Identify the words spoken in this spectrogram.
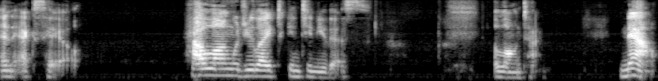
an exhale. How long would you like to continue this? A long time. Now,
